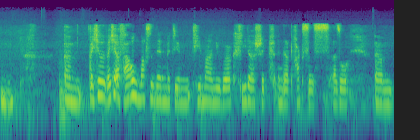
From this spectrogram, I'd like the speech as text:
Mhm. Ähm, welche, welche Erfahrungen machst du denn mit dem Thema New Work Leadership in der Praxis? Also ähm,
